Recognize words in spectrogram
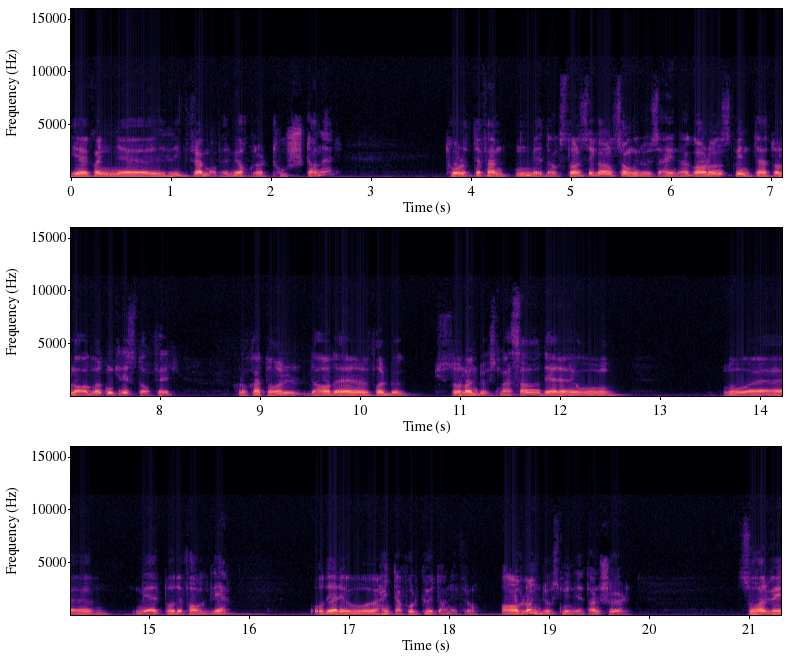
Jeg kan uh, ligge fremme for meg akkurat torsdagen her. 12-15, middagsdans i gang Sangerhus Einar Garlåns kvintett og laget til Kristoffer. Klokka 12 da det er forbruks- og landbruksmessa. Der er jo noe uh, mer på det faglige. Og der er jo henta folk utenfra. Av landbruksmyndighetene sjøl. Så har vi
